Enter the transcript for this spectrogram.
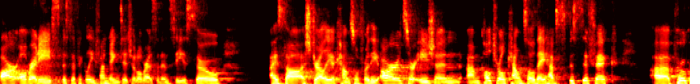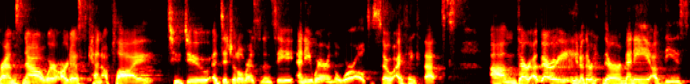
are already specifically funding digital residencies. So I saw Australia Council for the Arts or Asian um, Cultural Council. They have specific uh, programs now where artists can apply to do a digital residency anywhere in the world. So I think that's um, very, a very, you know, there, there are many of these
